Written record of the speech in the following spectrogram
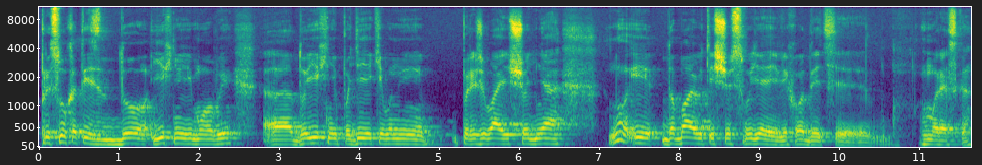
прислухатись до їхньої мови, е, до їхніх подій, які вони переживають щодня. Ну і додати щось своє, і виходить е, гумореска.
